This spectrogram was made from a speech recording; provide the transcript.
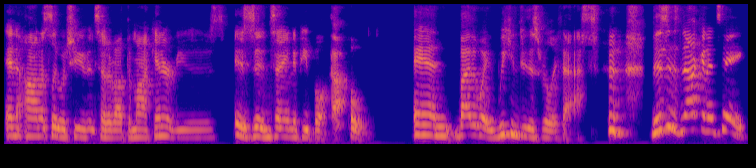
And honestly, what you even said about the mock interviews is in saying to people, oh, and by the way, we can do this really fast. this is not going to take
